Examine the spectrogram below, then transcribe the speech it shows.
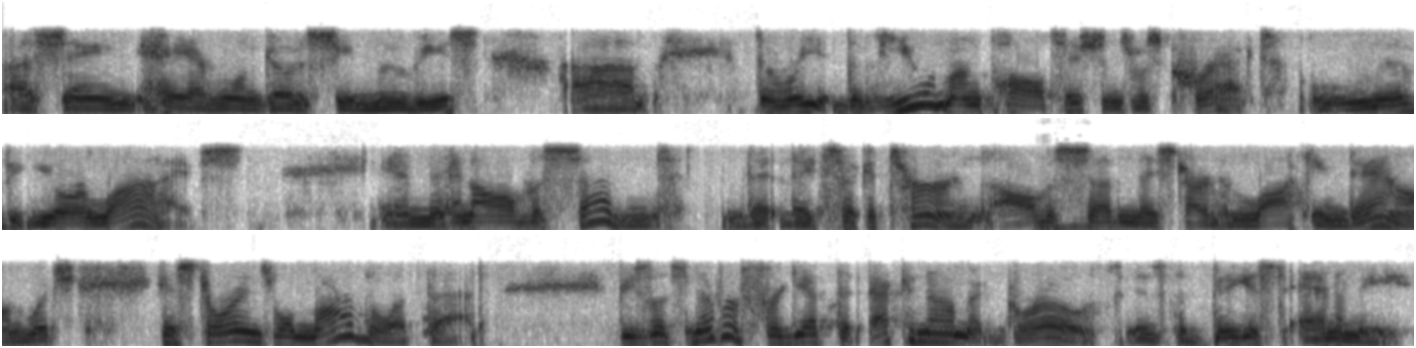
uh, saying, "Hey, everyone, go to see movies." Um, the re- the view among politicians was correct. Live your lives. And then all of a sudden, they, they took a turn. All of a mm-hmm. sudden, they started locking down, which historians will marvel at that. Because let's never forget that economic growth is the biggest enemy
